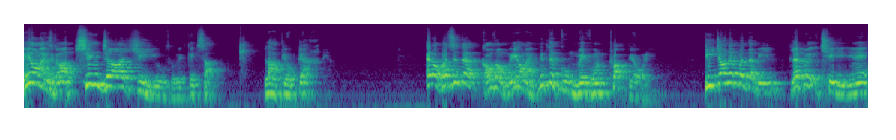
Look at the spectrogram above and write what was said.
မင်း online စကားချင်းကြားရေယူဆိုတဲ့ကိစ္စလာပြောပြတာဗျအဲ့တော့ဘတ်စစ်တပ်ခေါင်းဆောင်မင်း online နှစ်သက်ကူမေခွန်းထွက်ပြောတယ်ဒီအကြောင်းနဲ့ပတ်သက်ပြီးလက်တွေ့အခြေအနေတွေနဲ့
